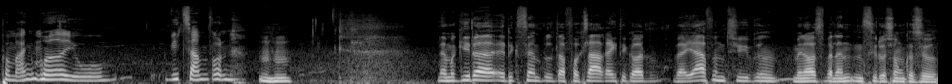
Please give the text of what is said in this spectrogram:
på mange måder jo vidt samfund. Mm-hmm. Lad mig give dig et eksempel, der forklarer rigtig godt, hvad jeg er for en type, men også, hvordan en situation kan se ud.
